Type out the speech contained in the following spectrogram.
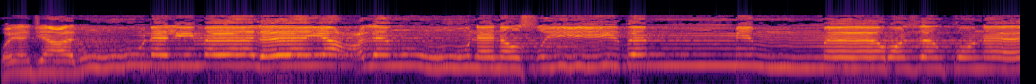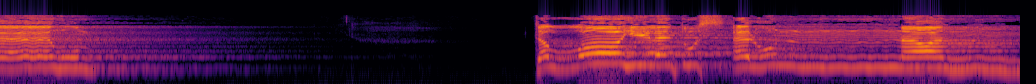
ويجعلون لما لا يعلمون نصيبا مما رزقناهم. تالله لتسألن عما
